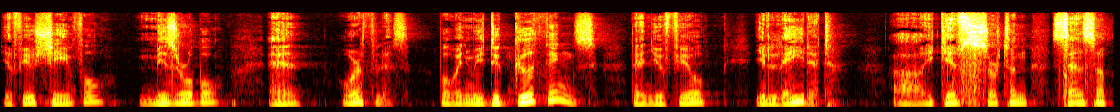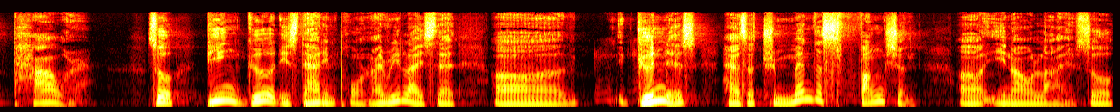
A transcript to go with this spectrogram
you feel shameful, miserable, and worthless. But when we do good things, then you feel elated uh, it gives certain sense of power. So being good is that important. I realize that uh, goodness has a tremendous function uh, in our lives. So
